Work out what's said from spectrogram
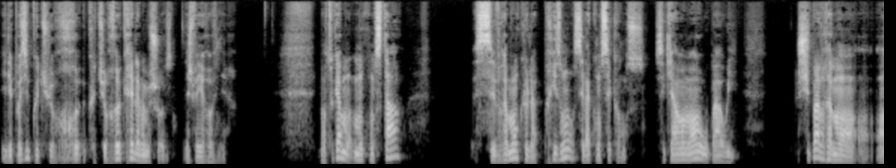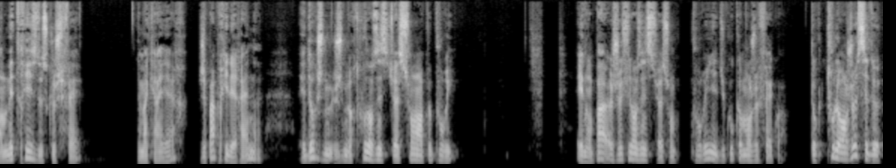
il est possible que tu que tu recrées la même chose. Et je vais y revenir. Mais en tout cas, mon, constat, c'est vraiment que la prison, c'est la conséquence. C'est qu'il y a un moment où, bah oui, je suis pas vraiment en, maîtrise de ce que je fais, de ma carrière. J'ai pas pris les rênes, et donc je, je, me retrouve dans une situation un peu pourrie. Et non pas, je suis dans une situation pourrie, et du coup, comment je fais, quoi? Donc tout l'enjeu, c'est de,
